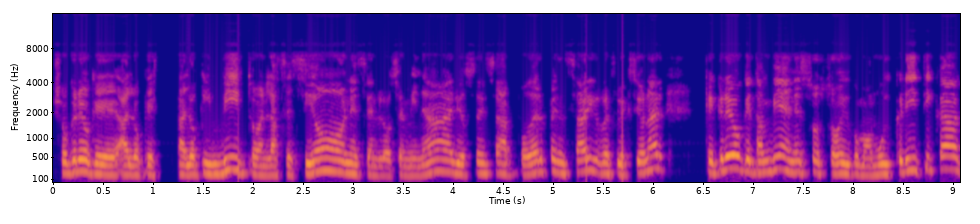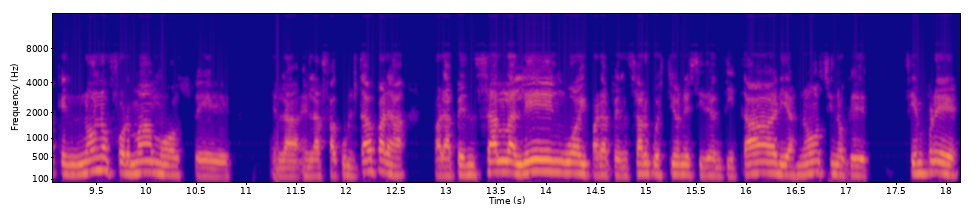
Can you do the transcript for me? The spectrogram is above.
yo creo que a lo que a lo que invito en las sesiones, en los seminarios, es a poder pensar y reflexionar, que creo que también eso soy como muy crítica, que no nos formamos eh, en, la, en la facultad para, para pensar la lengua y para pensar cuestiones identitarias, ¿no? Sino que siempre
